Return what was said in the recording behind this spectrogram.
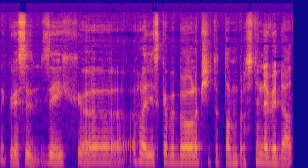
jako jestli z jejich uh, hlediska by bylo lepší to tam prostě nevydat.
